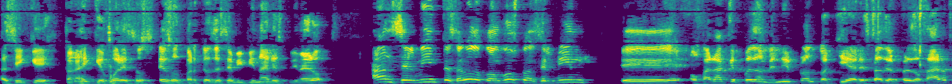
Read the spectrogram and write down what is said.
así que hay que jugar esos, esos partidos de semifinales primero. Anselmín, te saludo con gusto, Anselmín. Eh, ojalá que puedan venir pronto aquí al estadio Alfredo Harp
